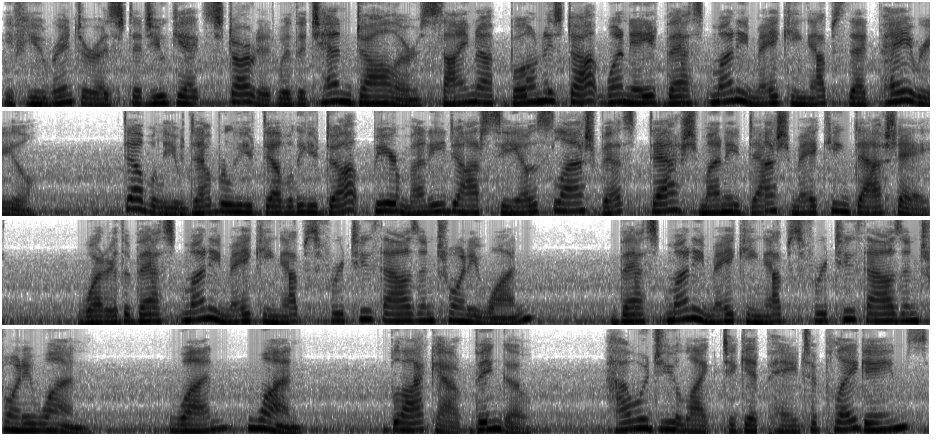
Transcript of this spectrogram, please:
If you're interested you get started with a $10 sign-up bonus. 18 Best Money Making Apps That Pay Real www.beermoney.co slash best money making dash a what are the best money making apps for 2021? Best money making apps for 2021. 1. 1. Blackout Bingo. How would you like to get paid to play games?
